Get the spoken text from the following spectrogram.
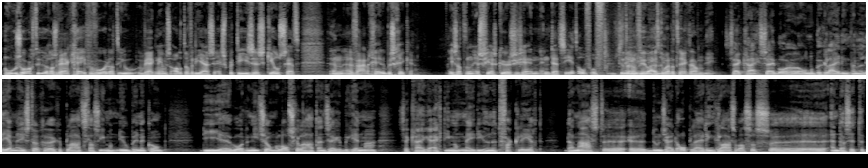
Hoe zorgt u er als werkgever voor dat uw werknemers altijd over de juiste expertise, skillset en, en vaardigheden beschikken? Is dat een SVS-cursusje en, en that's it? Of, of zit er een veel nee, uitgebreide trek aan? Nee, zij, krijg, zij worden onder begeleiding van een leermeester uh, geplaatst als iemand nieuw binnenkomt. Die uh, worden niet zomaar losgelaten en zeggen begin maar. Zij krijgen echt iemand mee die hun het vak leert. Daarnaast uh, uh, doen zij de opleiding glazenwassers. Uh, en daar zitten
